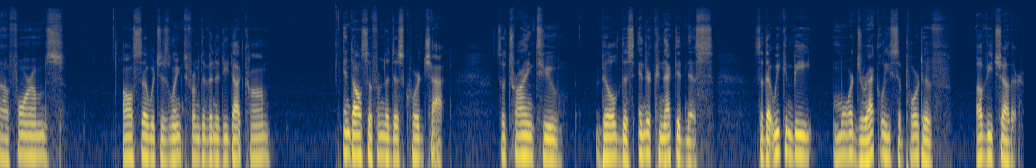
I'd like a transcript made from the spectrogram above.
uh, forums also which is linked from divinity.com and also from the Discord chat. So trying to build this interconnectedness so that we can be more directly supportive of each other.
